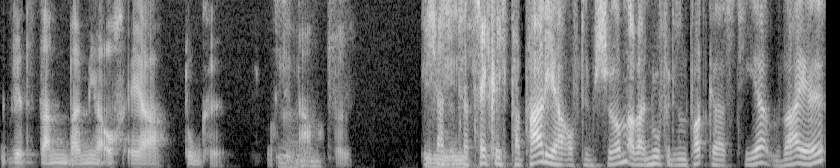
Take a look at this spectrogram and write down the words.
wird es dann bei mir auch eher dunkel, was die Namen angeht. Ich hatte tatsächlich Papalia auf dem Schirm, aber nur für diesen Podcast hier, weil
